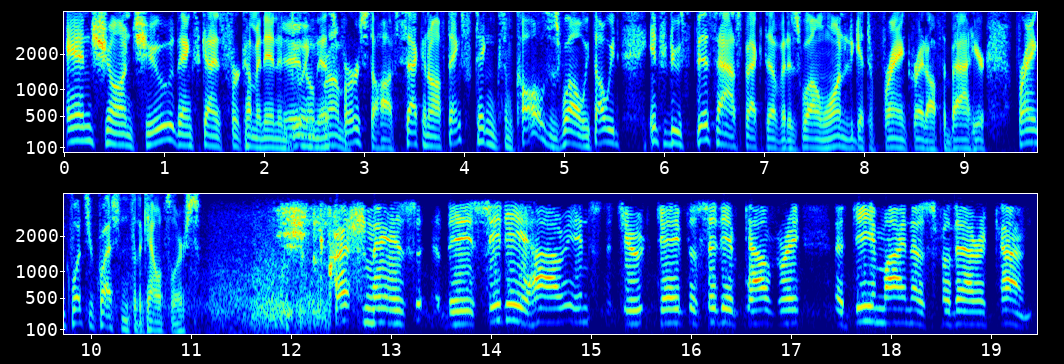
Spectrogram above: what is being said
and Sean Chu. Thanks, guys, for coming in and hey, doing no this. Problem. First off, second off, thanks for taking some calls as well. We thought we'd introduce this aspect of it as well and wanted to get to Frank right off the bat here. Frank, what's your question for the counselors? Question is the CD Howe Institute gave the city of Calgary a D minus for their accounts.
